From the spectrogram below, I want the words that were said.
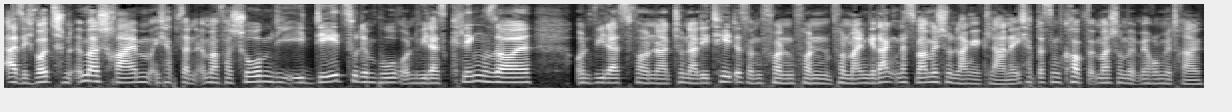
also ich wollte schon immer schreiben, ich habe es dann immer verschoben, die Idee zu dem Buch und wie das klingen soll und wie das von der Tonalität ist und von, von, von meinen Gedanken, das war mir schon lange klar. Ne? Ich habe das im Kopf immer schon mit mir rumgetragen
